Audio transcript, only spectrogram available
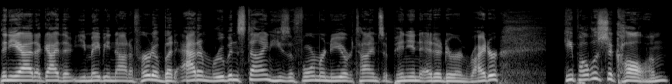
Then you had a guy that you maybe not have heard of, but Adam Rubenstein. He's a former New York Times opinion editor and writer. He published a column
